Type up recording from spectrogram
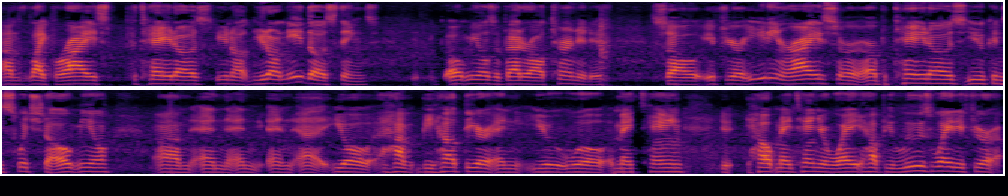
um, like rice, potatoes. You know, you don't need those things. Oatmeal is a better alternative. So if you're eating rice or, or potatoes, you can switch to oatmeal um, and and and uh, you'll have be healthier and you will maintain help maintain your weight help you lose weight if you're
